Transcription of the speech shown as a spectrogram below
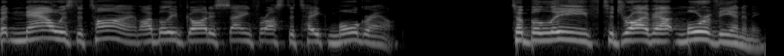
But now is the time, I believe God is saying for us to take more ground, to believe, to drive out more of the enemy.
